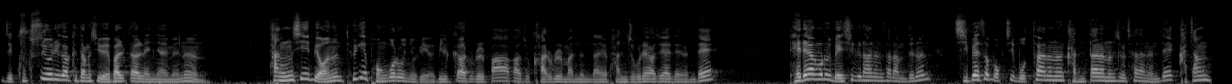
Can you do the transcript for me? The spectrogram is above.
이제 국수 요리가 그 당시 왜 발달했냐면은 당시의 면은 되게 번거로운 요리예요. 밀가루를 빻아가지고 가루를 만든 다음에 반죽을 해가지고 해야 되는데 대량으로 매식을 하는 사람들은 집에서 먹지 못하는 간단한 음식을 찾았는데 가장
